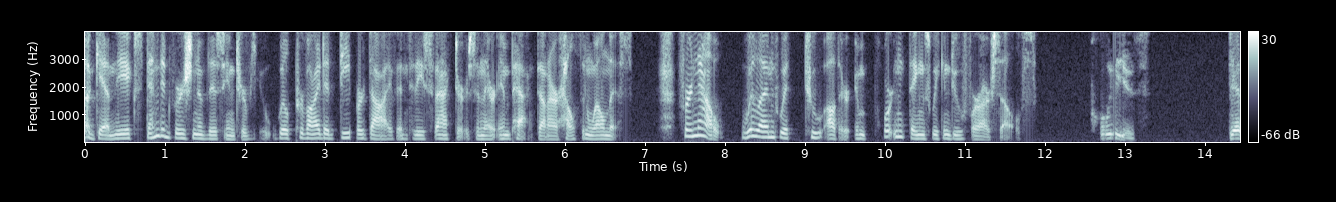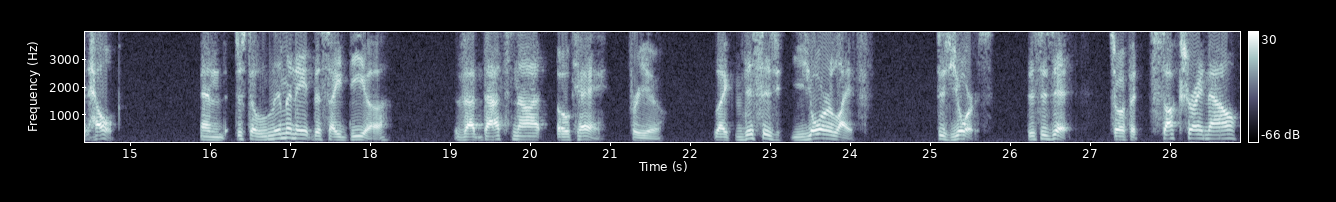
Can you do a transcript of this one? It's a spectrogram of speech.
Again, the extended version of this interview will provide a deeper dive into these factors and their impact on our health and wellness. For now, we'll end with two other important things we can do for ourselves. Please get help and just eliminate this idea that that's not okay for you. Like, this is your life. This is yours. This is it. So if it sucks right now,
